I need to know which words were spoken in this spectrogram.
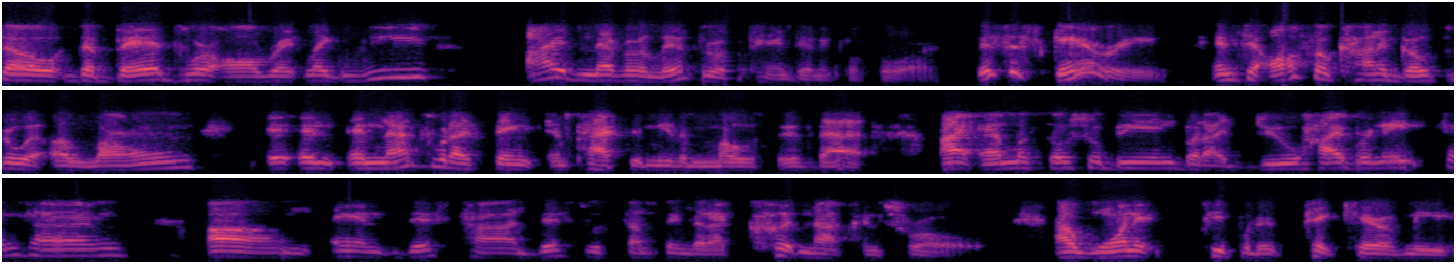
so the beds were already like we I had never lived through a pandemic before. This is scary and to also kind of go through it alone and and that's what i think impacted me the most is that i am a social being but i do hibernate sometimes. Um, and this time this was something that i could not control. I wanted people to take care of me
